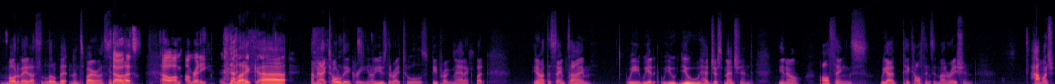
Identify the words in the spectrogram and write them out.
motivate us a little bit and inspire us. No, like, that's oh, I'm I'm ready. like uh I mean, I totally agree. You know, use the right tools, be pragmatic, but you know, at the same time, we we had you you had just mentioned, you know, all things we got to take all things in moderation. How much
